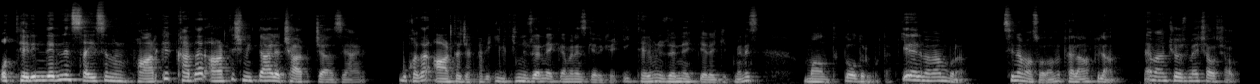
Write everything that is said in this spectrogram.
o terimlerinin sayısının farkı kadar artış miktarıyla çarpacağız yani. Bu kadar artacak. Tabii ilkinin üzerine eklemeniz gerekiyor. İlk terimin üzerine ekleyerek gitmeniz mantıklı olur burada. Gelelim hemen buna. Sinema salonu falan filan. Hemen çözmeye çalışalım.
